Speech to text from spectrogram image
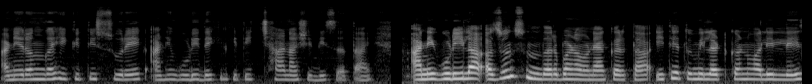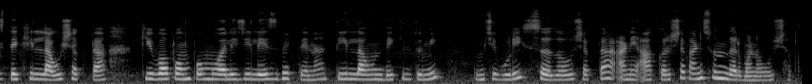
आणि रंगही किती सुरेख आणि गुढी देखील किती छान अशी दिसत आहे. आणि गुढीला अजून सुंदर बनवण्याकरता इथे तुम्ही लटकणवाली लेस देखील लावू शकता किंवा पंपमवाली जी लेस भेटते ना ती लावून देखील तुम्ही तुमची गुढी सजवू शकता आणि आकर्षक आणि सुंदर बनवू शकता.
